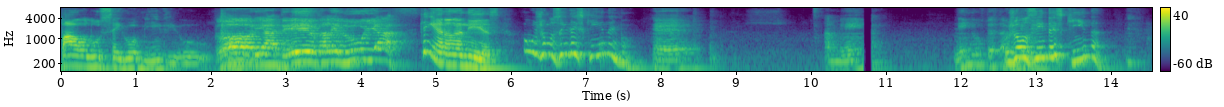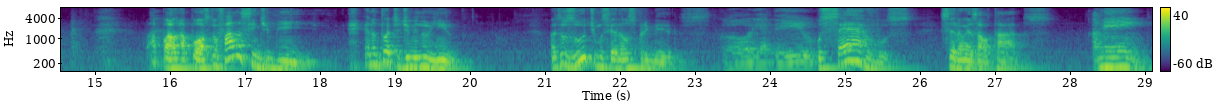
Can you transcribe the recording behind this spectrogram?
Paulo, o Senhor me enviou. Glória a Deus, aleluia! Quem era Ananias? O Joãozinho da esquina, irmão. É. Amém. Nem Novo Testamento. O Joãozinho da esquina. Apóstolo, não fala assim de mim. Eu não estou te diminuindo. Mas os últimos serão os primeiros. Glória a Deus. Os servos serão exaltados. Amém.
